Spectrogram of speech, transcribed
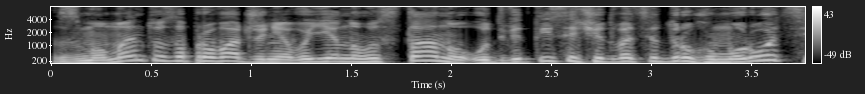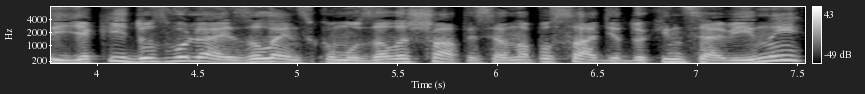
З моменту запровадження воєнного стану у 2022 році, який дозволяє Зеленському залишатися на посаді до кінця війни,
